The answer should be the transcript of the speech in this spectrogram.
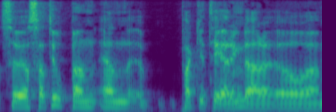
Så jag satte ihop en, en paketering där och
